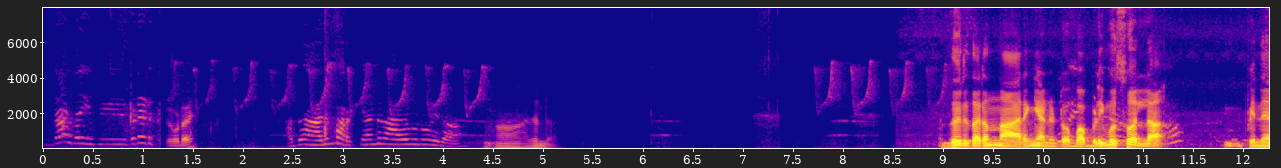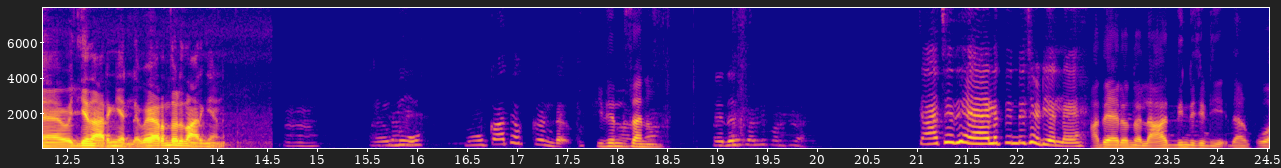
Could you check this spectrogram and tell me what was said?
ഇതാ ഇതാ ഇത് ഇവിടെ അത് ആരും പറിക്കാണ്ട് താഴെ വീണു ആ അതുണ്ടോ ഇതൊരു തരം നാരങ്ങയാണ് കേട്ടോ. ബബിളി മുസും അല്ല. പിന്നെ വലിയ നാരങ്ങയല്ല. വേറെന്തോ ഒരു നാരങ്ങയാണ്. ഇതെന്ത് സാധനം? ഇത് ചാച്ച ഇത് ഏലത്തിന്റെ ചെടിയല്ലേ? അതേലൊന്നുമല്ല അതിന്റെ ചെടി. ഇതാണ് പൂവ.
